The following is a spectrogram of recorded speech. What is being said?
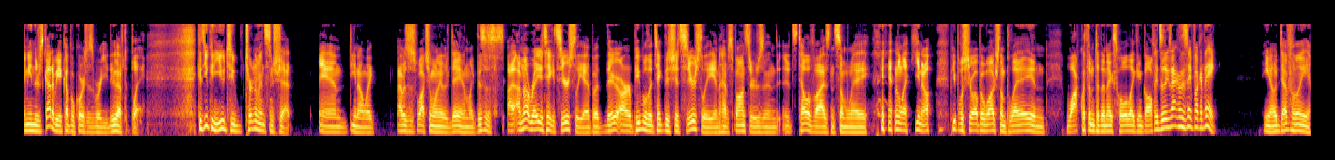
I mean, there's got to be a couple courses where you do have to play because you can YouTube tournaments and shit. And you know, like I was just watching one the other day, and I'm like, this is. I, I'm not ready to take it seriously yet, but there are people that take this shit seriously and have sponsors, and it's televised in some way, and like you know, people show up and watch them play and walk with them to the next hole, like in golf. It's exactly the same fucking thing you know, definitely,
